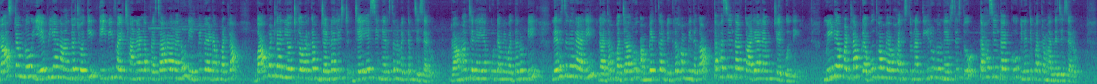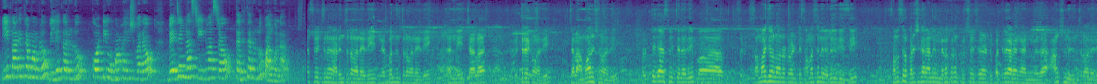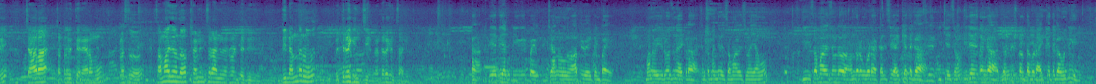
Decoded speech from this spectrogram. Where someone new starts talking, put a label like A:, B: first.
A: రాష్ట్రంలో ABN Andhra Jyothi TV five ఛానళ్ళ ప్రసారాలను నిలిపివేయడం పట్ల బాపట్ల నియోజకవర్గం జర్నలిస్ట్ జేఏసీ నిరసన వ్యక్తం చేశారు. రామాంజనేయ కూటమి వద్ద నుండి నిరసన ర్యాలీ రథం బజారు అంబేద్కర్ విగ్రహం మీదుగా తహసీల్దార్ కార్యాలయం చేరుకుంది. మీడియా పట్ల ప్రభుత్వం వ్యవహరిస్తున్న తీరును నిరసిస్తూ తహసీల్దార్కు వినతి పత్రం అందజేశారు. ఈ కార్యక్రమంలో విలేకరులు కోటి ఉమామహేశ్వరరావు వేజెండ్ల శ్రీనివాసరావు తదితరులు పాల్గొన్నారు.
B: స్వేచ్ఛను హరించడం అనేది నిర్బంధించడం అనేది అన్ని చాలా వ్యతిరేకం అది. చాలా అమానుషం అది. ప్రత్యేక స్వేచ్ఛ అనేది సమాజంలో ఉన్నటువంటి సమస్యలను వెలుగుతీసి సమస్యల పరిష్కారానికి నిరంతరం కృషి చేసేటువంటి పత్రికా రంగాన్ని మీద ఆంక్షలు విధించడం అనేది చాలా చట్టరీత్యా నేరము. ప్లస్ సమాజంలో క్షమించరానిటువంటిది దీన్ని అందరూ వ్యతిరేకించి వ్యతిరేకించాలి.
C: ఏబిఎన్ టీవీ ఛానల్ను ఆపివేయటంపై మనం ఈ రోజున ఇక్కడ ఎంతమంది సమావేశం అయ్యాము ఈ సమావేశంలో అందరం కూడా కలిసి ఐక్యతగా ఇచ్చేసాం ఇదే విధంగా జర్నలిస్టులంతా కూడా ఐక్యతగా ఉండి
